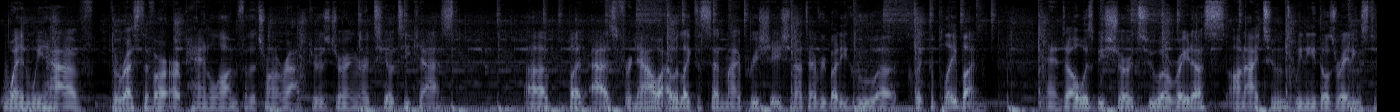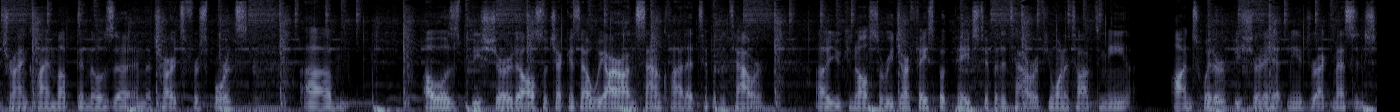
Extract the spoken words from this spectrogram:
when we have the rest of our, our panel on for the Toronto Raptors during our TOT cast. Uh, but as for now, I would like to send my appreciation out to everybody who uh, clicked the play button. And always be sure to uh, rate us on iTunes. We need those ratings to try and climb up in those uh, in the charts for sports. Um, always be sure to also check us out. We are on SoundCloud at Tip of the Tower. Uh, you can also reach our Facebook page, Tip of the Tower. If you want to talk to me on Twitter, be sure to hit me a direct message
